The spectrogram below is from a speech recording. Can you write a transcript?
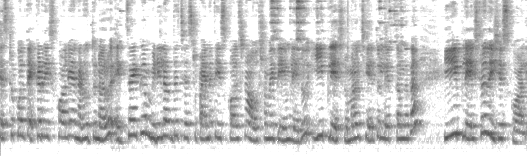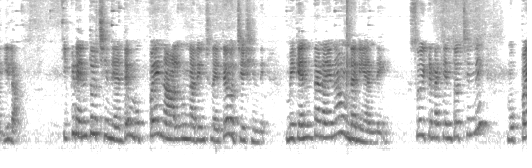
చెస్ట్ కొలత ఎక్కడ తీసుకోవాలి అని అడుగుతున్నారు. ఎగ్జాక్ట్గా మిడిల్ ఆఫ్ ద చెస్ట్ పైన తీసుకోవాల్సిన అవసరం అయితే ఏం లేదు. ఈ ప్లేస్లో మనం చేతులు లేపుతాం కదా ఈ ప్లేస్లో తీసేసుకోవాలి. ఇలా. ఇక్కడ ఎంత వచ్చింది అంటే ముప్పై నాలుగున్నర ఇంచులు అయితే వచ్చేసింది. మీకు ఎంతనైనా ఉండనియండి. సో ఇక్కడ నాకు ఎంత వచ్చింది? ముప్పై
